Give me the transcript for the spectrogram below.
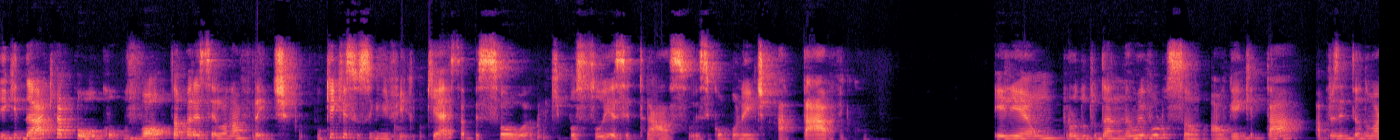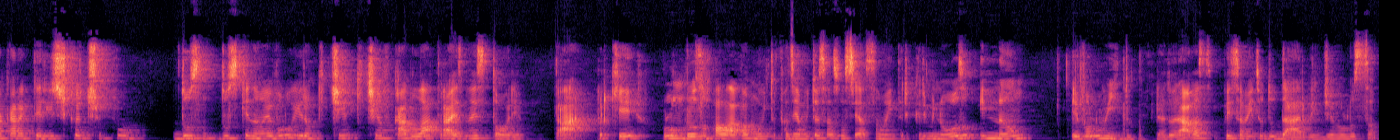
e que daqui a pouco volta a aparecer lá na frente. O que, que isso significa? Que essa pessoa que possui esse traço, esse componente atávico, ele é um produto da não evolução, alguém que está apresentando uma característica tipo dos, dos que não evoluíram, que tinha, que tinha ficado lá atrás na história tá? Porque o Lombroso falava muito, fazia muito essa associação entre criminoso e não evoluído. Ele adorava o pensamento do Darwin de evolução.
